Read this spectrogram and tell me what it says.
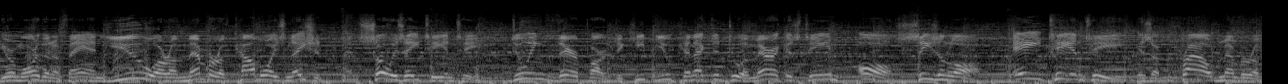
you're more than a fan. You are a member of Cowboys Nation, and so is AT&T, doing their part to keep you connected to America's team all season long. AT&T is a proud member of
